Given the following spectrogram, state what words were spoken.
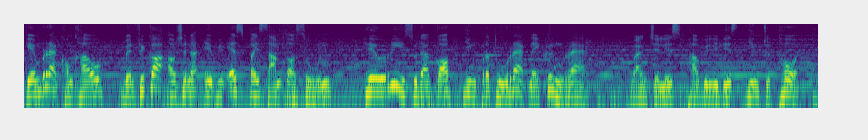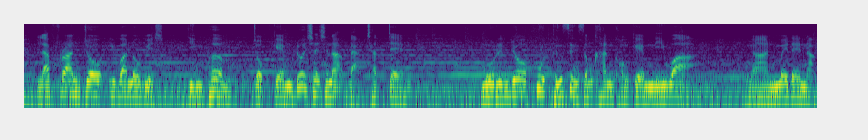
เกมแรกของเขาเบนฟิก้าเอาชนะ AVS ไป 3 ต่อ 0 เฮลรี่ซูดากอฟยิงประตูแรกในครึ่งแรก แวงเจลิส พาวิลิดิสยิงจุดโทษ และฟรานโจ อิวานโนวิช ยิงเพิ่ม จบเกมด้วยชัยชนะแบบชัดเจน มูรินโญ่พูดถึงสิ่งสำคัญของเกมนี้ว่า งานไม่ได้หนัก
